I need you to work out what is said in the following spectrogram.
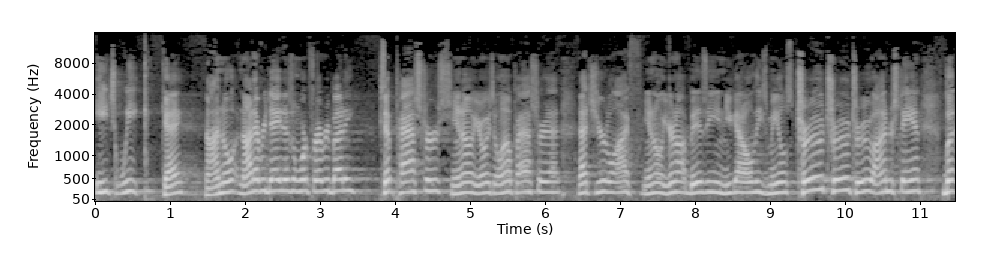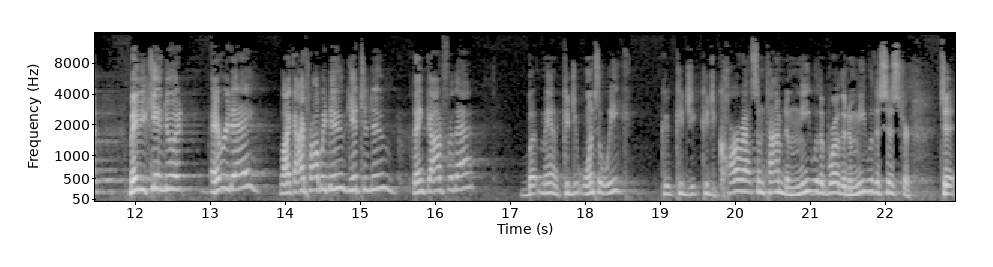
each week. Okay? Now, I know not every day doesn't work for everybody, except pastors. You know, you're always well, Pastor, that, that's your life. You know, you're not busy and you got all these meals. True, true, true. I understand. But maybe you can't do it every day like I probably do, get to do. Thank God for that. But man, could you once a week? Could, could, you, could you carve out some time to meet with a brother, to meet with a sister, to,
